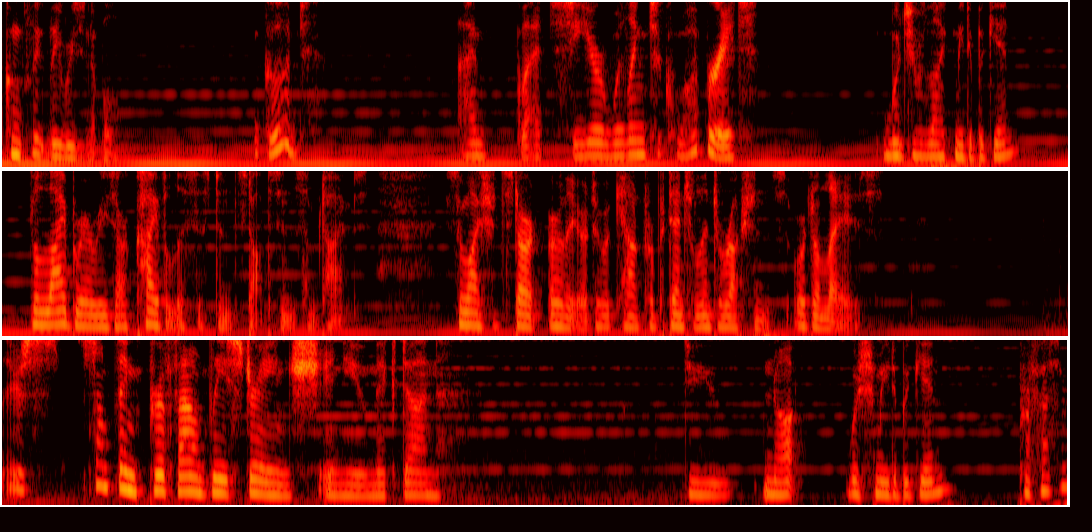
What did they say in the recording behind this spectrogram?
completely reasonable. Good. I'm glad to see you're willing to cooperate. Would you like me to begin? The library's archival assistant stops in sometimes, so I should start earlier to account for potential interruptions or delays. There's something profoundly strange in you, McDunn. Do you not wish me to begin, Professor?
